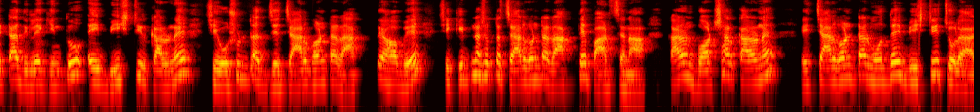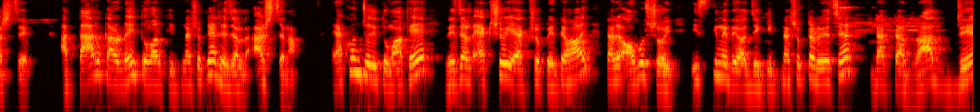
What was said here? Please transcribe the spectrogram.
এটা দিলে কিন্তু এই বৃষ্টির কারণে সেই ওষুধটা যে চার ঘণ্টা রাখতে হবে, সেই কীটনাশকটা চার ঘণ্টা রাখতে পারছে না। কারণ বর্ষার কারণে এই চার ঘণ্টার মধ্যেই বৃষ্টি চলে আসছে। আর তার কারণেই তোমার কীটনাশকের রেজাল্ট আসছে না। এখন যদি তোমাকে রেজাল্ট একশোই একশো পেতে হয়, তাহলে অবশ্যই স্ক্রিনে দেওয়া যে কীটনাশকটা রয়েছে, ডাক্তার রাজ্যে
